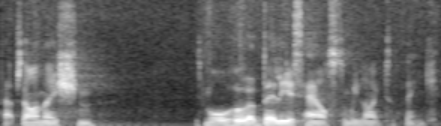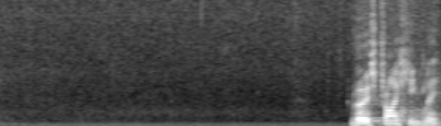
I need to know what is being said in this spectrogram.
Perhaps our nation is more of a rebellious house than we like to think. Very strikingly,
